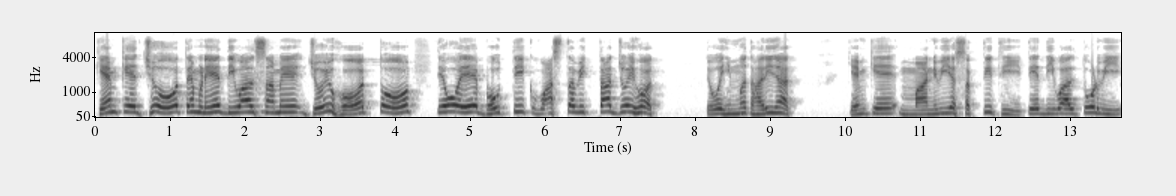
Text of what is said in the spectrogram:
કેમ કે જો તેમણે દિવાલ સામે જોયું હોત, તો તેઓએ ભૌતિક વાસ્તવિકતા જોઈ હોત. તેઓ હિંમત હારી જાત. કેમ કે માનવીય શક્તિથી તે દિવાલ તોડવી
